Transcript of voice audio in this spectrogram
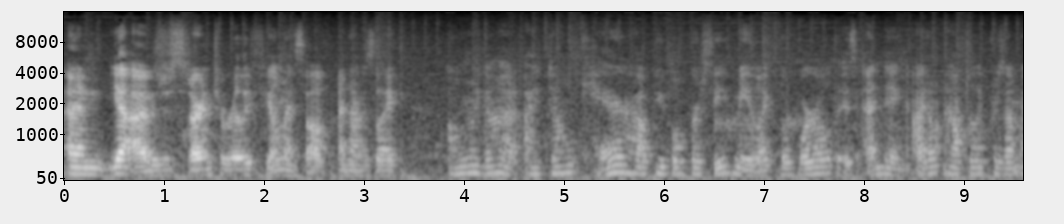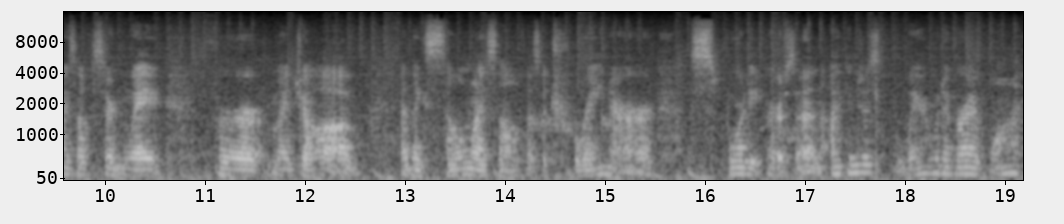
And yeah, I was just starting to really feel myself, and I was like, oh my god, I don't care how people perceive me. Like, the world is ending. I don't have to, like, present myself a certain way for my job and, like, sell myself as a trainer, a sporty person. I can just wear whatever I want.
